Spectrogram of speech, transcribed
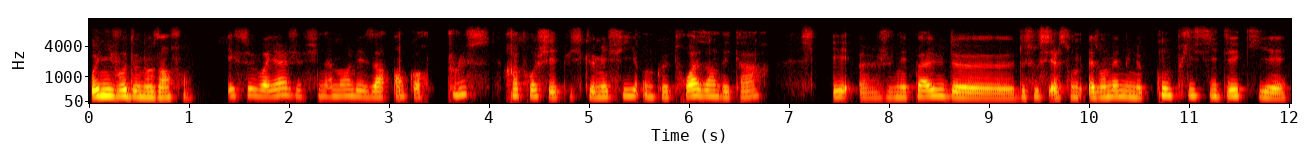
au niveau de nos enfants. Et ce voyage finalement les a encore plus rapprochés puisque mes filles ont que trois ans d'écart et je n'ai pas eu de, de soucis. Elles, sont, elles ont même une complicité qui est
